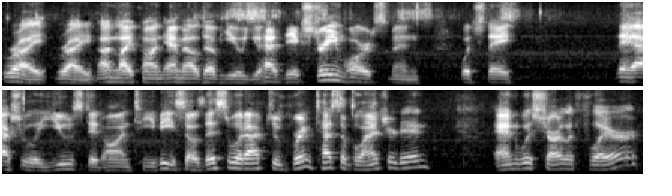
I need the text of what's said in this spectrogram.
Right, right. Unlike on MLW, you had the Extreme Horsemen, which they they actually used it on TV. So this would actually bring Tessa Blanchard in, and with Charlotte Flair,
